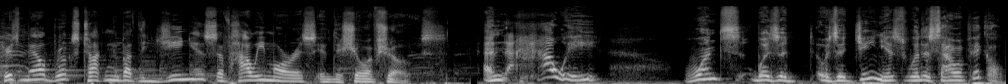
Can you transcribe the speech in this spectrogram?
Here's Mel Brooks talking about the genius of Howie Morris in The Show of Shows. And Howie once was a was a genius with a sour pickle.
